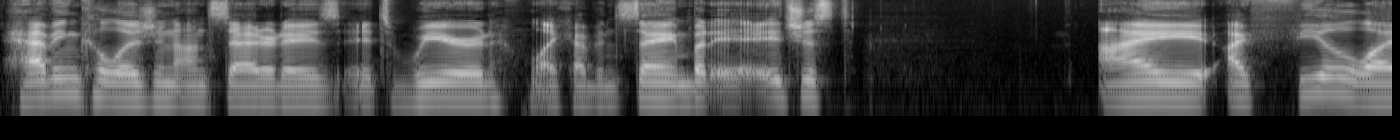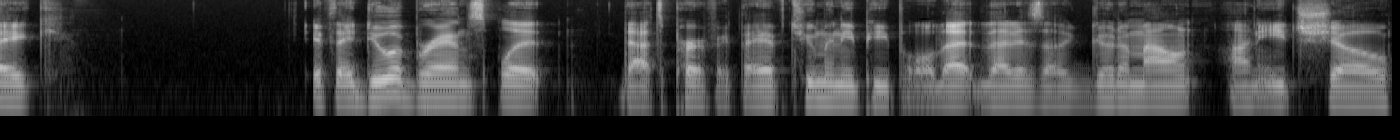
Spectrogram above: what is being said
having collision on Saturdays, it's weird, like I've been saying, but it, it's just I I feel like if they do a brand split, that's perfect. They have too many people. That that is a good amount on each show.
